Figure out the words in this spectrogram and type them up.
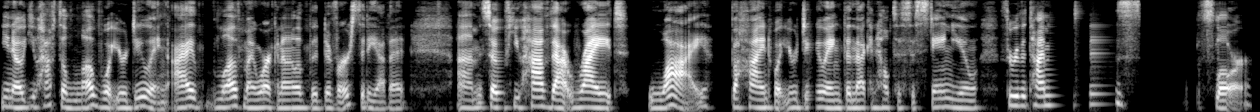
You know, you have to love what you're doing. I love my work and I love the diversity of it. Um, so if you have that right why behind what you're doing, then that can help to sustain you through the times slower.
